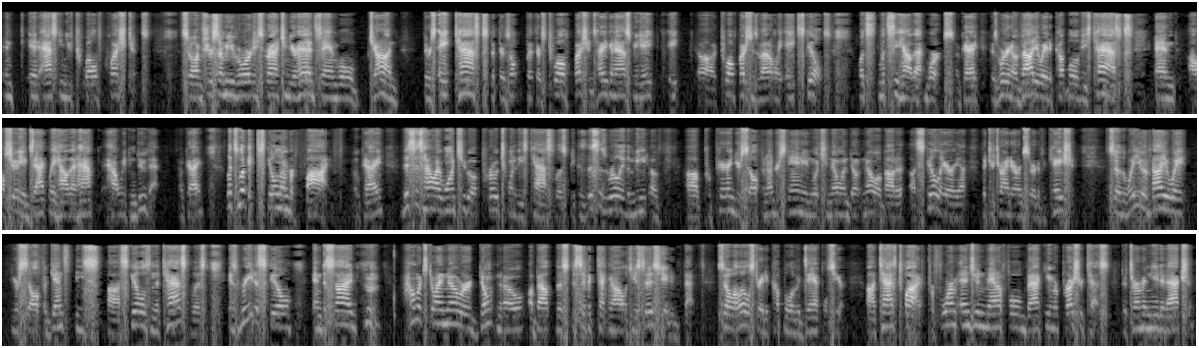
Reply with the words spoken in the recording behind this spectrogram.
in, in asking you 12 questions. So I'm sure some of you are already scratching your head saying, well, John, there's eight tasks, but there's but there's 12 questions. How are you going to ask me eight, eight uh, 12 questions about only eight skills. Let's let's see how that works, okay? Because we're going to evaluate a couple of these tasks, and I'll show you exactly how that hap how we can do that, okay? Let's look at skill number five, okay? This is how I want you to approach one of these task lists because this is really the meat of uh, preparing yourself and understanding what you know and don't know about a, a skill area that you're trying to earn certification. So the way you evaluate yourself against these uh, skills in the task list is read a skill and decide, hmm, how much do I know or don't know about the specific technology associated with that? So I'll illustrate a couple of examples here. Uh, task 5, perform engine manifold vacuum or pressure tests. Determine needed action.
